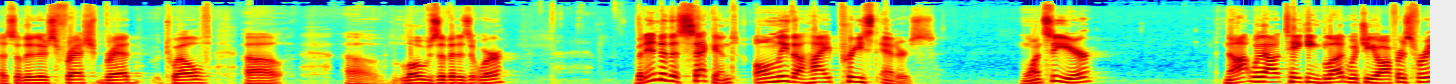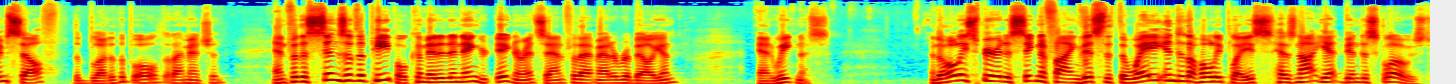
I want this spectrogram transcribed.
uh, so that there's fresh bread, 12 uh, uh, loaves of it, as it were. But into the second, only the high priest enters once a year, not without taking blood which he offers for himself, the blood of the bull that I mentioned, and for the sins of the people committed in ignorance, and for that matter, rebellion and weakness. And the Holy Spirit is signifying this that the way into the holy place has not yet been disclosed,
